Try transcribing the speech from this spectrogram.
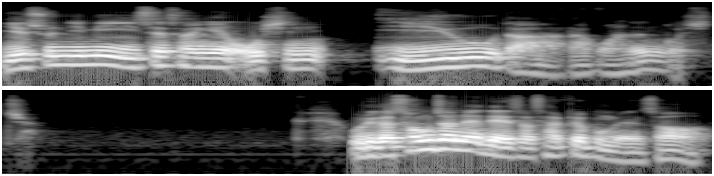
예수님이 이 세상에 오신 이유다라고 하는 것이죠. 우리가 성전에 대해서 살펴보면서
